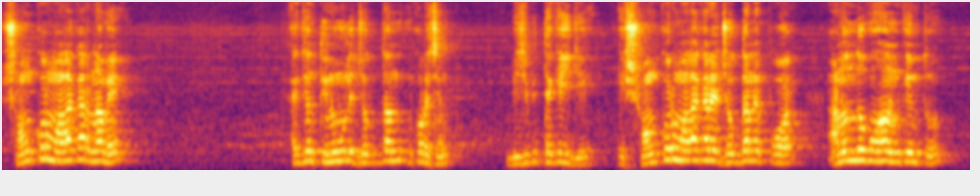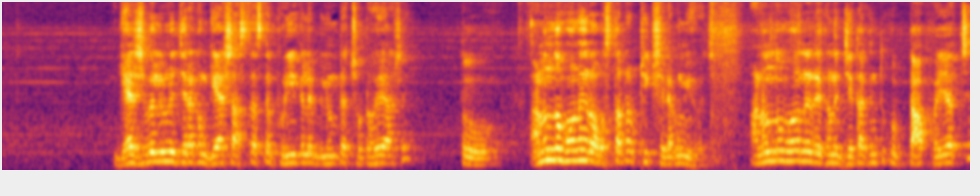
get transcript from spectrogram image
শঙ্কর মালাকার নামে একজন তৃণমূলে যোগদান করেছেন বিজেপি থেকেই গিয়ে এই শঙ্কর মালাকারের যোগদানের পর আনন্দমোহন কিন্তু গ্যাস বেলুনে যেরকম গ্যাস আস্তে আস্তে ফুরিয়ে গেলে বেলুনটা ছোট হয়ে আসে, তো আনন্দমোহনের অবস্থাটাও ঠিক সেরকমই হয়েছে। আনন্দমোহনের এখানে জেতা কিন্তু খুব টাফ হয়ে যাচ্ছে,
